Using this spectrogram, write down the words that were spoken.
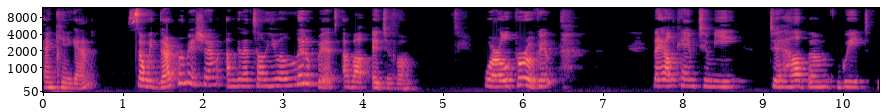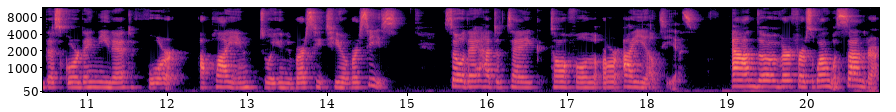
thanking again. So with their permission, I'm gonna tell you a little bit about each of them. We're all Peruvian. They all came to me to help them with the score they needed for applying to a university overseas. So they had to take TOEFL or IELTS. And the very first one was Sandra.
